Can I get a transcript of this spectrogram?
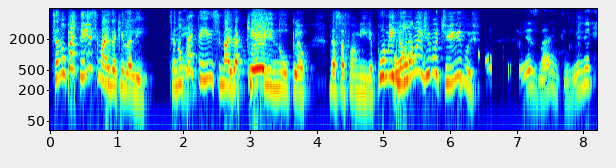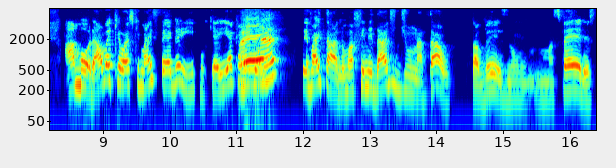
você não pertence mais àquilo ali. Você não Sim. pertence mais àquele núcleo da sua família, por milhões de motivos né? Inclusive, a moral é que eu acho que mais pega aí, porque aí é aquela é. coisa. Você vai estar numa afinidade de um Natal, talvez, num, numas férias,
